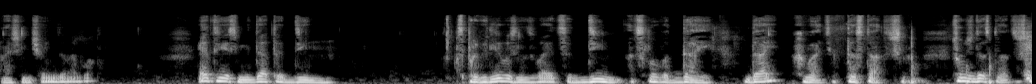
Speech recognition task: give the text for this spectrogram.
значит, ничего не заработал. Это есть медата дин. Справедливость называется дин от слова дай. Дай, хватит, достаточно. Что значит достаточно?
